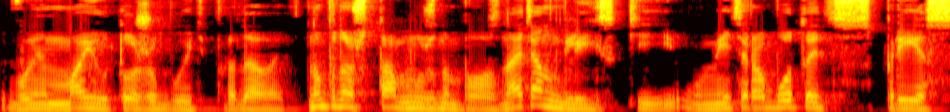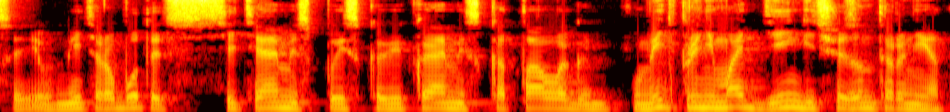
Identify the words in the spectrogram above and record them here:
вы мою тоже будете продавать? Ну, потому что там нужно было знать английский, уметь работать с прессой, уметь работать с сетями, с поисковиками, с каталогами, уметь принимать деньги через интернет.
